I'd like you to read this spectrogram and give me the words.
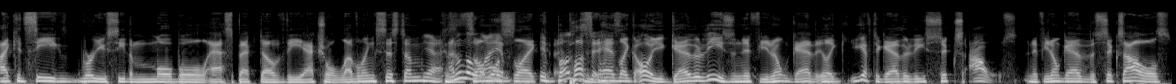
I could see where you see the mobile aspect of the actual leveling system. Yeah, I don't it's know why almost it- like it bugs plus it has like oh you gather these and if you don't gather like you have to gather these six owls and if you don't gather the six owls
